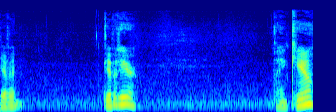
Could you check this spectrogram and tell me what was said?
Give it. Give it here. Thank you.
